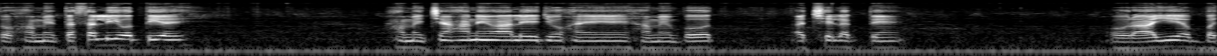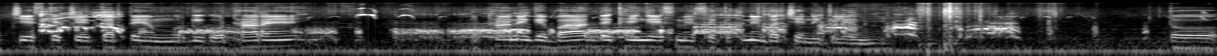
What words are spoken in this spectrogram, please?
तो हमें तसल्ली होती है। हमें चाहने वाले जो हैं, हमें बहुत अच्छे लगते हैं। और आइए अब बच्चे इसके चेक करते हैं हम मुर्गी को उठा रहे हैं। उठाने के बाद देखेंगे इसमें से कितने बच्चे निकले हुए हैं। तो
